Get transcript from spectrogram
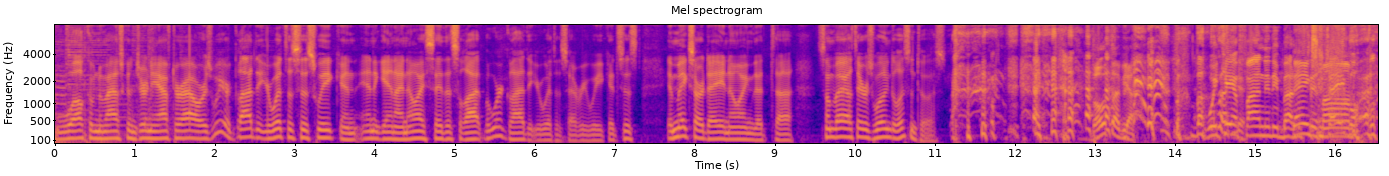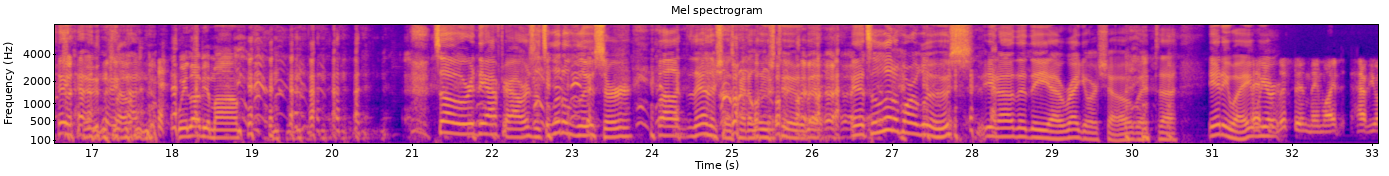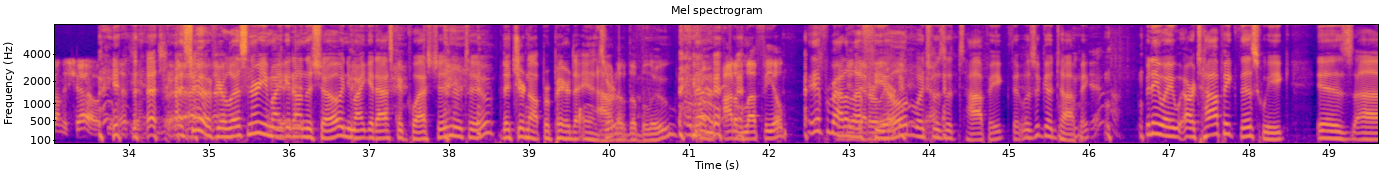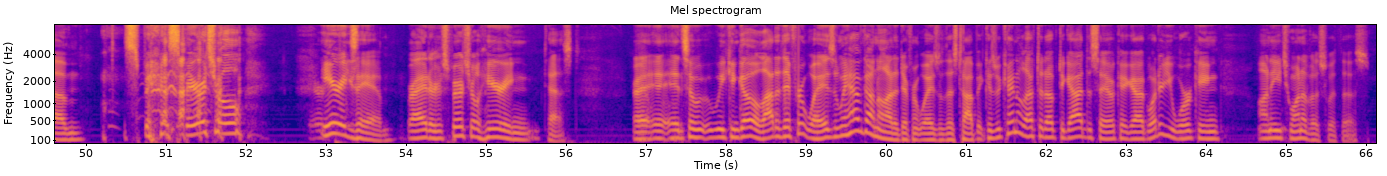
Welcome to Masculine Journey After Hours. We are glad that you're with us this week. And, and again, I know I say this a lot, but we're glad that you're with us every week. It's just, it makes our day knowing that uh, somebody out there is willing to listen to us. Both of you. we can't find anybody Thanks, at Mom. table. So, we love you, Mom. So we're in the after hours. It's a little looser. Well, the other show's kind of loose too, but it's a little more loose, you know, than the uh, regular show. But uh, anyway, If we you are. listen, they might have you on the show. If you listen. That's true. If you're a listener, you might get on the show and you might get asked a question or two. that you're not prepared to answer. Out of the blue, from out of left field. Yeah, from out of left that earlier. field, which was a topic that was a good topic. Yeah. But anyway, our topic this week is um, sp- spiritual ear exam, right, or spiritual hearing test, right? And so we can go a lot of different ways, and we have gone a lot of different ways with this topic because we kind of left it up to God to say, okay, God, what are you working on each one of us with this?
